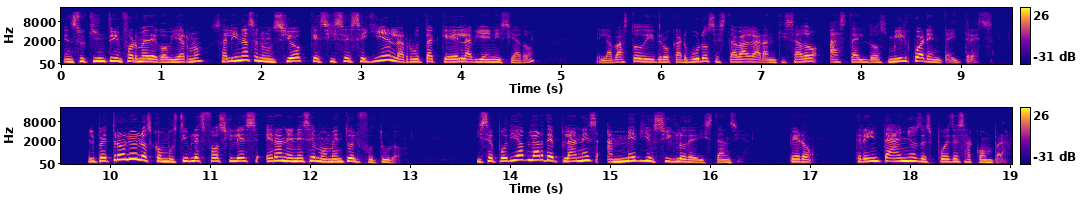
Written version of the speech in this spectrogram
En su quinto informe de gobierno, Salinas anunció que si se seguía en la ruta que él había iniciado, el abasto de hidrocarburos estaba garantizado hasta el 2043. El petróleo y los combustibles fósiles eran en ese momento el futuro, y se podía hablar de planes a medio siglo de distancia. Pero, 30 años después de esa compra,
